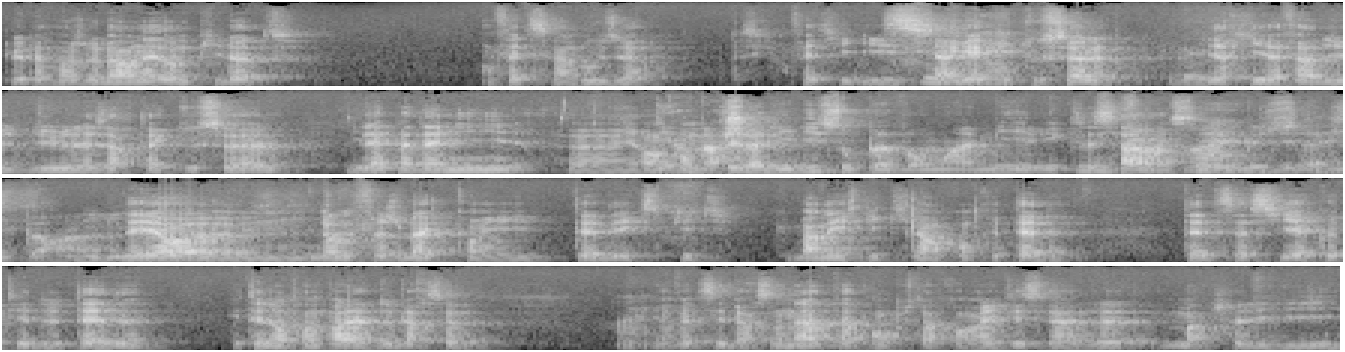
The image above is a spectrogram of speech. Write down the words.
le personnage de Barney dans le pilote, en fait, c'est un loser. Parce qu'en fait, C'est un gars qui est tout seul. C'est-à-dire qu'il va faire du, du laser tag tout seul, il a pas d'amis, euh, il Et rencontre Marshall et Lily sont pas vraiment amis avec lui. C'est ça, enfin, ouais. c'est Ouais. Lily. D'ailleurs, euh, dans le flashback, quand il, Ted explique, Barney explique qu'il a rencontré Ted, Ted s'assit à côté de Ted, et Ted est en train de parler à deux personnes. Ouais. Et en fait, ces personnes-là, t'apprends plus tard qu'en réalité, c'est Marshall et Lily,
